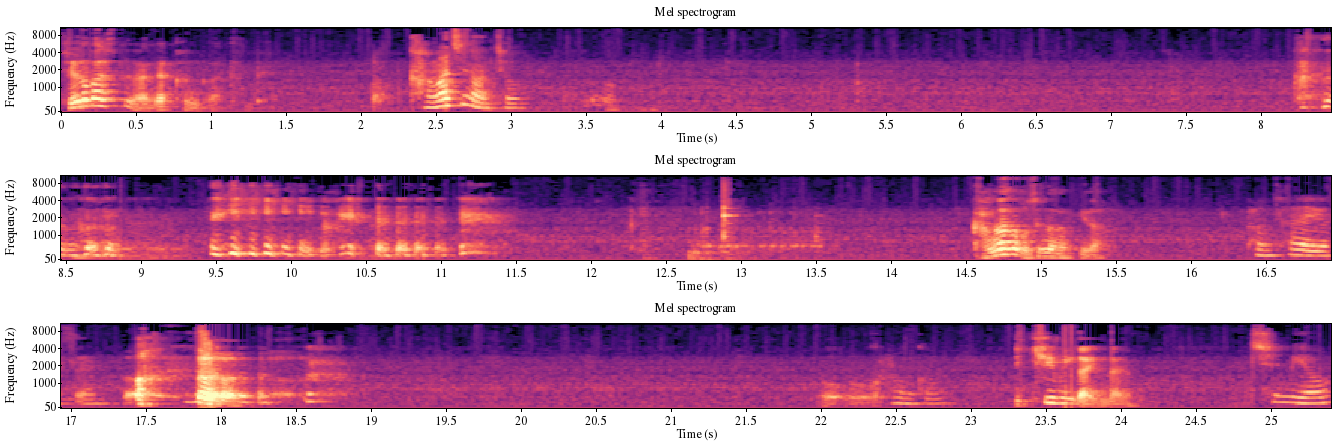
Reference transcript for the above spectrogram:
제가 봤을 때는 안 약한 것 같은데. 강하진 않죠. 강하다고 생각합니다. 감사해요 쌤. 어, 어, 그런가? 이 취미가 있나요? 취미요?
